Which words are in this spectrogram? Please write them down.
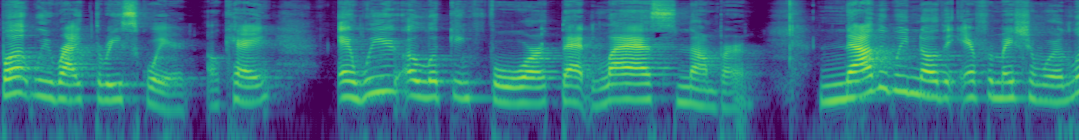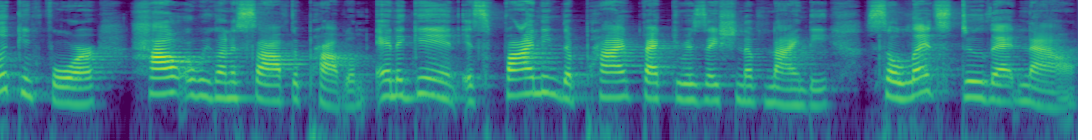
but we write 3 squared, okay? and we are looking for that last number. Now that we know the information we're looking for, how are we going to solve the problem? And again, it's finding the prime factorization of 90. So let's do that now.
